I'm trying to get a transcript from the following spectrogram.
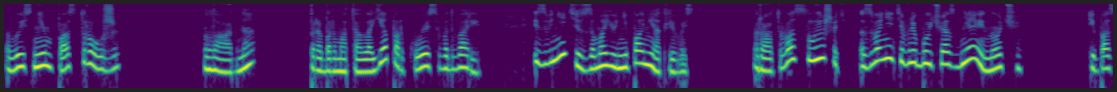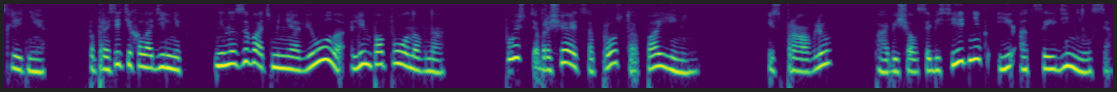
Вы с ним построже». «Ладно», — пробормотала я, паркуясь во дворе. «Извините за мою непонятливость». «Рад вас слышать. Звоните в любой час дня и ночи». И последнее. Попросите холодильник не называть меня Виола Лимпопоновна. Пусть обращается просто по имени. «Исправлю», — пообещал собеседник и отсоединился.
